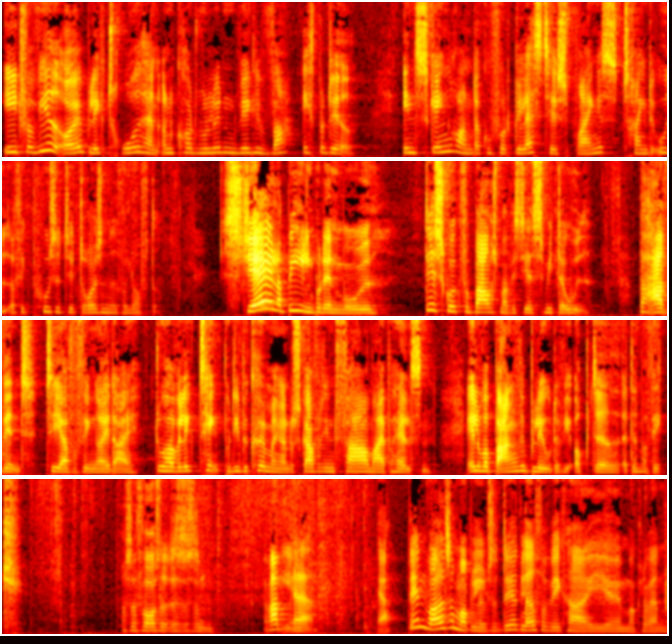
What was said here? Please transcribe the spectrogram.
I et forvirret øjeblik troede han, at konvolutten virkelig var eksploderet. En skingron, der kunne få et glas til at sprænges, trængte ud og fik pusset til at drysse ned fra loftet. Stjæler bilen på den måde. Det skulle ikke forbavse mig, hvis de havde smidt dig ud. Bare vent, til jeg får fingre i dig. Du har vel ikke tænkt på de bekymringer, du skaffer din far og mig på halsen. Eller hvor bange vi blev, da vi opdagede, at den var væk. Og så fortsætter det så sådan længe. Ja. ja. Det er en voldsom oplevelse. Det er jeg glad for, at vi ikke har i øh, Moklervanden.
